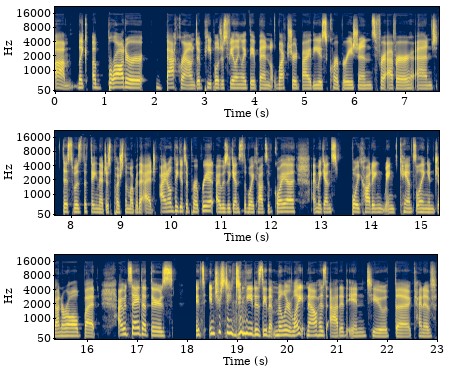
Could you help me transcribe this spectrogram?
um, like a broader background of people just feeling like they've been lectured by these corporations forever. And this was the thing that just pushed them over the edge. I don't think it's appropriate. I was against the boycotts of Goya. I'm against boycotting and canceling in general. But I would say that there's it's interesting to me to see that Miller Lite now has added into the kind of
